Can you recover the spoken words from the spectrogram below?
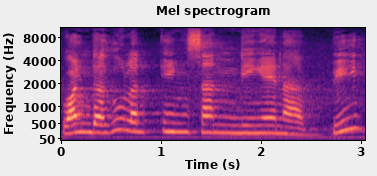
Wa indahu lan ing sandinge nabi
